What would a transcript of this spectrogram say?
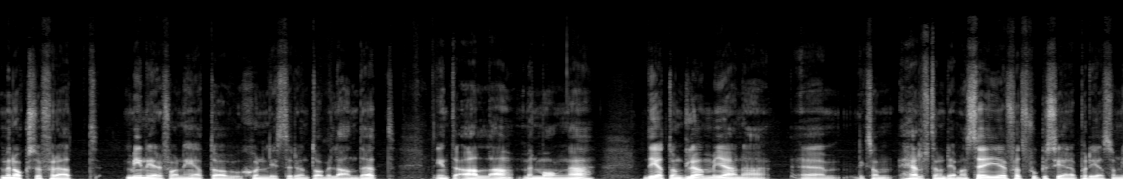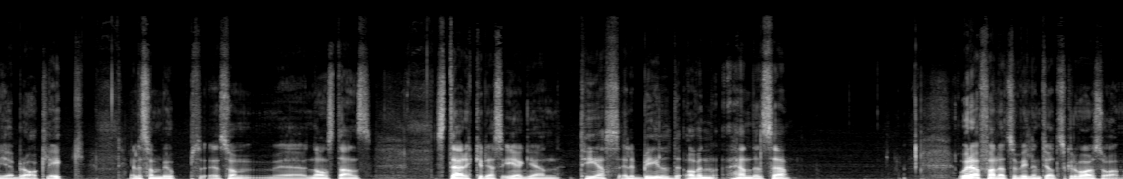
men också för att min erfarenhet av journalister runt om i landet, inte alla, men många, det är att de glömmer gärna eh, liksom hälften av det man säger för att fokusera på det som ger bra klick. Eller som, upp, som eh, någonstans stärker deras egen tes eller bild av en händelse. Och i det här fallet så ville inte jag att det skulle vara så.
